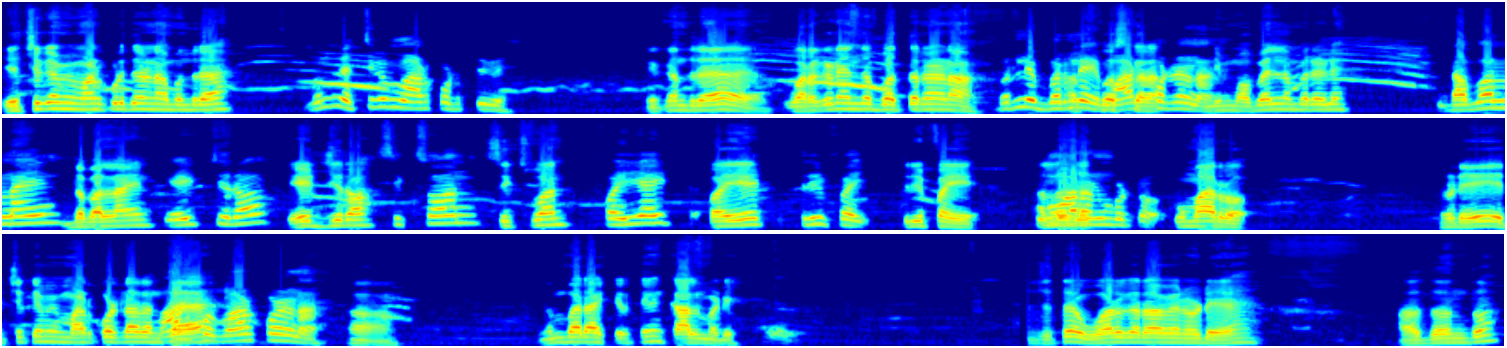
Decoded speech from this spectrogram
ಹೆಚ್ಚು ಕಮ್ಮಿ ಮಾಡ್ಕೊಡ್ತೀವಿ ಅಣ್ಣ ಬಂದ್ರೆ? ಬಂದ್ರೆ ಹೆಚ್ಚು ಕಮ್ಮಿ ಮಾಡ್ಕೊಡ್ತೀವಿ. ಯಾಕಂದ್ರೆ ಹೊರಗಡೆಯಿಂದ ಬರ್ತಾರ ಅಣ್ಣ. ಬರ್ಲಿ ಬರ್ಲಿ ನಿಮ್ಮ ಮೊಬೈಲ್ ನಂಬರ್ ಹೇಳಿ. Double nine double nine eight zero eight zero six one six one five eight five eight three five three five Kumar ಅನ್ಬಿಟ್ಟು ಕುಮಾರ್. ನೋಡಿ ಹೆಚ್ಚು ಕಮ್ಮಿ ಮಾಡ್ಕೊಟ್ಟಾರಂತೆ. ಮಾಡ್ಕೊ- ಮಾಡ್ಕೊಡೋಣ. ನಂಬರ್ ಹಾಕಿರ್ತೀನಿ ಕಾಲ್ ಮಾಡಿ. ಜೊತೆ ಹೊರಗರವೆ ನೋಡಿ. ಅದೊಂದು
